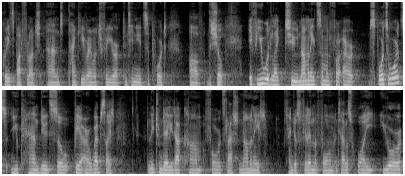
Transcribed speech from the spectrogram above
Great spot for lunch, and thank you very much for your continued support of the show. If you would like to nominate someone for our sports awards, you can do so via our website, leitrimdaily.com forward slash nominate and just fill in the form and tell us why your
